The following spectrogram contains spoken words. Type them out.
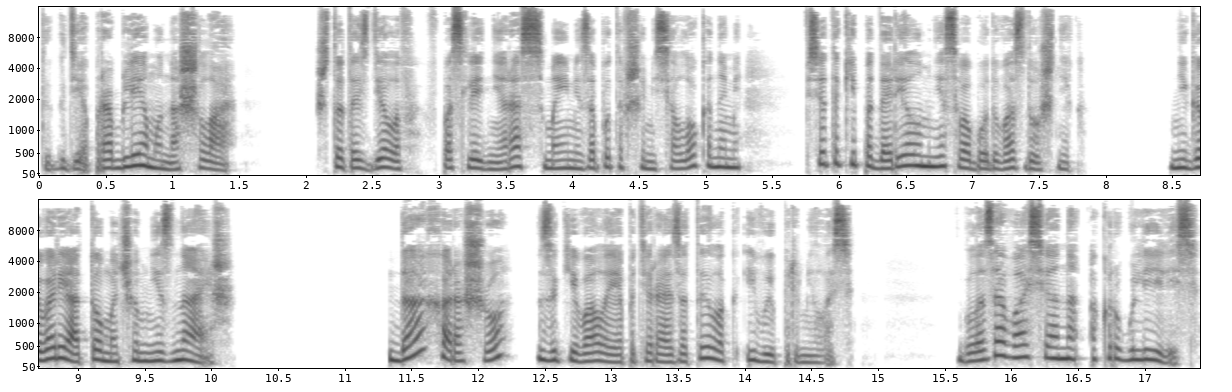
«Ты где проблему нашла?» Что-то сделав в последний раз с моими запутавшимися локонами, все таки подарил мне свободу воздушник. «Не говори о том, о чем не знаешь». «Да, хорошо», — закивала я, потирая затылок, и выпрямилась. Глаза Васиана округлились.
